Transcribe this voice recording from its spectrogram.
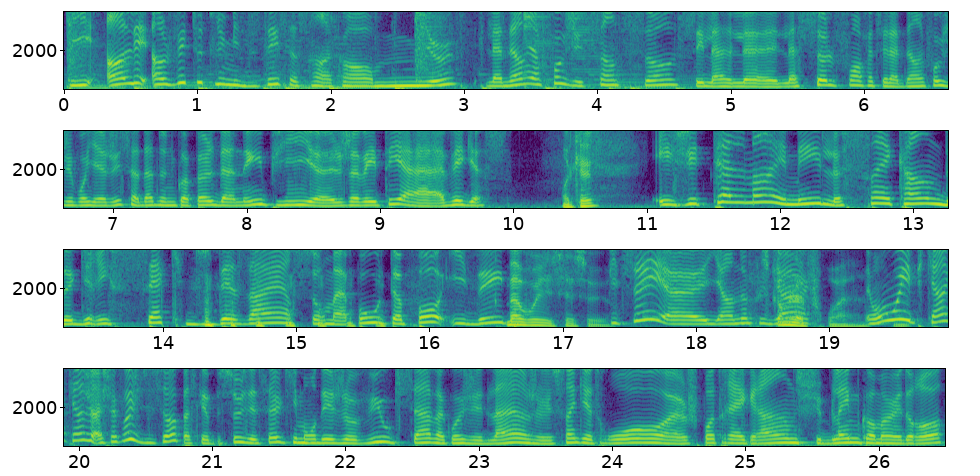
Puis enle- enlever toute l'humidité, ce sera encore mieux. La dernière fois que j'ai senti ça, c'est la, la- la seule fois, en fait, c'est la dernière fois que j'ai voyagé. Ça date d'une couple d'années. Puis euh, j'avais été à Vegas. OK? Et j'ai tellement aimé le 50 degrés sec du désert sur ma peau. T'as pas idée. Ben oui, c'est sûr. Puis tu sais, euh, il y en a plusieurs. comme le froid. Oui, oui, puis quand, quand à chaque fois je dis ça, parce que ceux et celles qui m'ont déjà vu ou qui savent à quoi j'ai de l'air, j'ai 5 et 3, euh, je suis pas très grande, je suis blême comme un drap.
